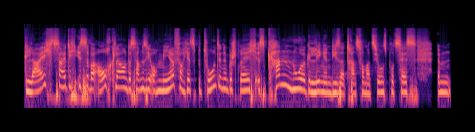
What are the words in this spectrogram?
gleichzeitig ist aber auch klar, und das haben Sie auch mehrfach jetzt betont in dem Gespräch, es kann nur gelingen, dieser Transformationsprozess, ähm,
